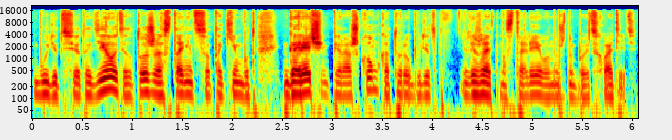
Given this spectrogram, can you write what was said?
будет все это делать, это тоже останется таким вот горячим пирожком, который будет лежать на столе, его нужно будет схватить.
